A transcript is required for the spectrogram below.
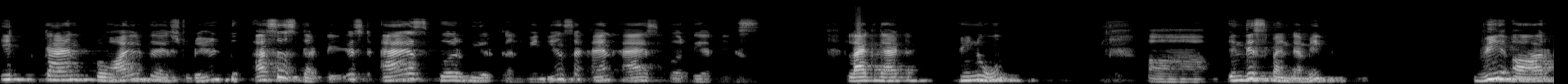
it can provide the student to assess the test as per their convenience and as per their age like that we know uh, in this pandemic we are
